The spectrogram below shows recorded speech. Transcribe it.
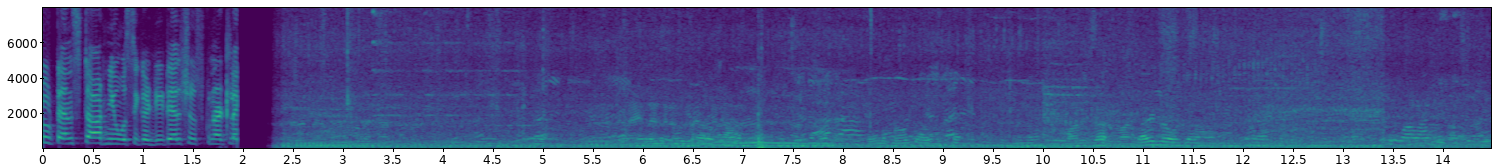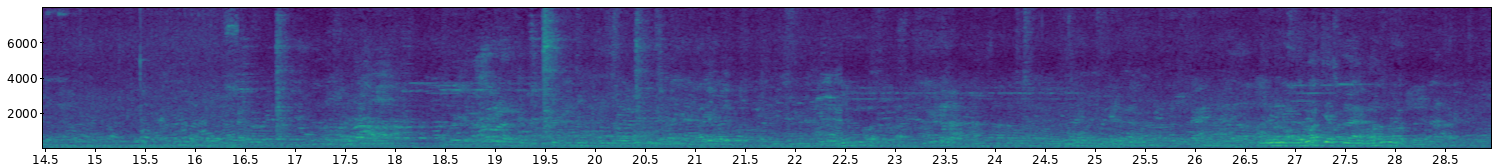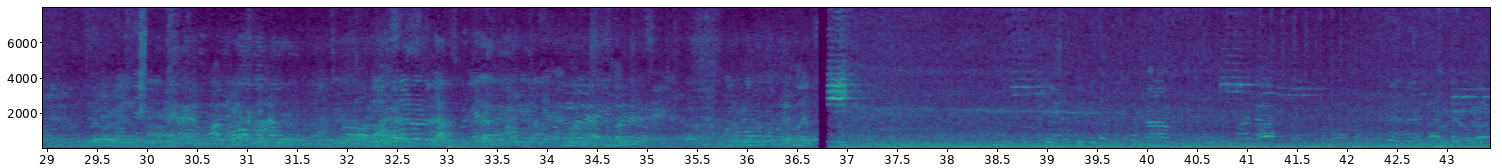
To ten star news ఇక details చూసుకున్నట్లయితే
